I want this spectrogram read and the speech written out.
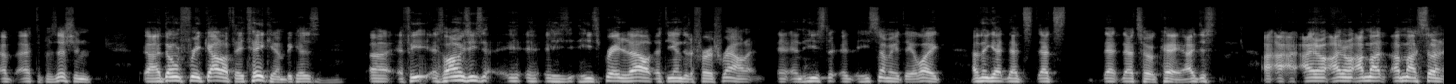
at the position. Uh, don't freak out if they take him because uh, if he, as long as he's he- he's graded out at the end of the first round and, and he's he's somebody that they like, I think that that's that's that that's okay. I just I, I, I don't I don't I'm not I'm not set on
